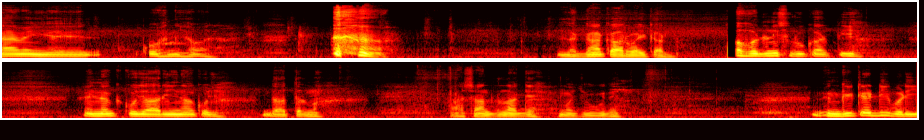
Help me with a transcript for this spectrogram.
ਐਵੇਂ ਹੀ ਇਹ ਕੁਛ ਨਹੀਂ ਹਾਲ। ਲੱਗਾ ਕਾਰਵਾਈ ਕਰਨ। ਆ ਵੱਢਣੀ ਸ਼ੁਰੂ ਕਰਤੀ। ਇੰਨਾ ਕੁ ਕੁਝ ਆ ਰਹੀ ਨਾ ਕੁਝ ਦਾਤਰ ਨੂੰ ਆ ਸੰਦ ਲੱਗੇ ਮੌਜੂਦ ਵਿੰਗੀ ਟੇਢੀ ਬੜੀ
